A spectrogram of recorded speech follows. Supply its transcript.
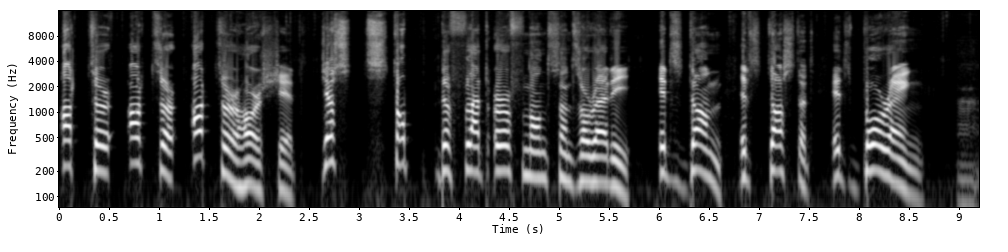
utter, utter, utter horseshit. Just stop the flat earth nonsense already. It's done. It's dusted. It's boring. Uh.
